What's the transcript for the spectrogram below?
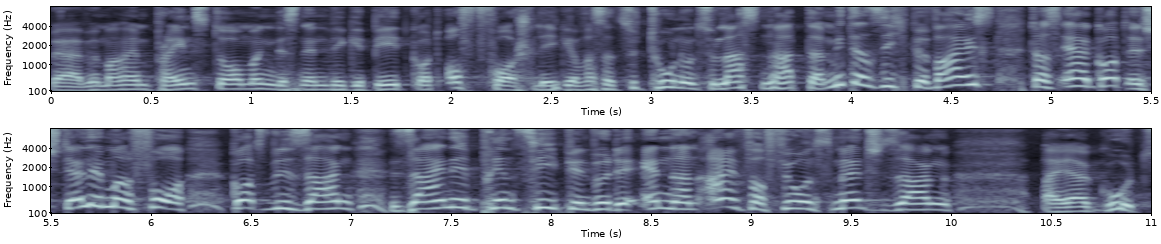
ja, wir machen ein Brainstorming, das nennen wir Gebet, Gott oft Vorschläge, was er zu tun und zu lassen hat, damit er sich beweist, dass er Gott ist. Stell dir mal vor, Gott will sagen, seine Prinzipien würde ändern, einfach für uns Menschen sagen, ah ja gut,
